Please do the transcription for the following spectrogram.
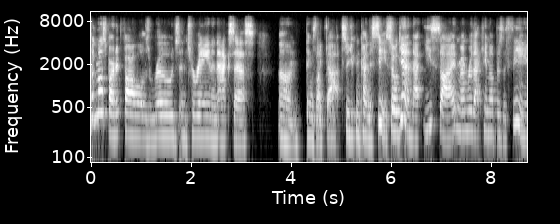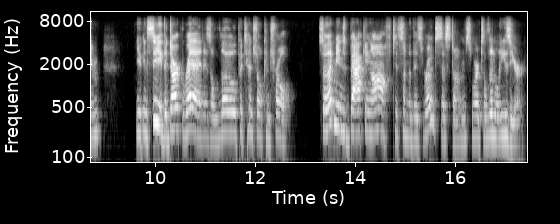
for the most part it follows roads and terrain and access um, things like that so you can kind of see so again that east side remember that came up as a theme you can see the dark red is a low potential control so that means backing off to some of these road systems where it's a little easier.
